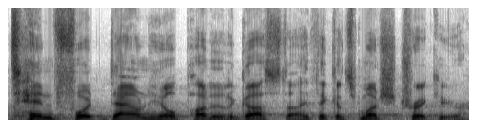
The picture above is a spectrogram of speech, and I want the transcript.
10 foot downhill putt at Augusta. I think it's much trickier.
